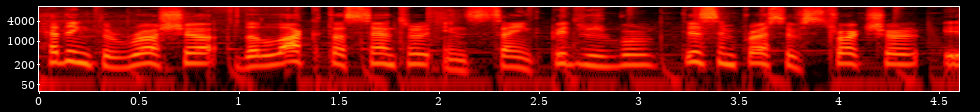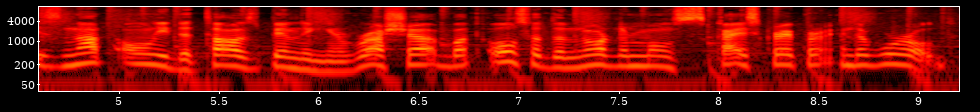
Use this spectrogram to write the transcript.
Heading to Russia, the Lakhta Center in St. Petersburg, this impressive structure is not only the tallest building in Russia, but also the northernmost skyscraper in the world.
